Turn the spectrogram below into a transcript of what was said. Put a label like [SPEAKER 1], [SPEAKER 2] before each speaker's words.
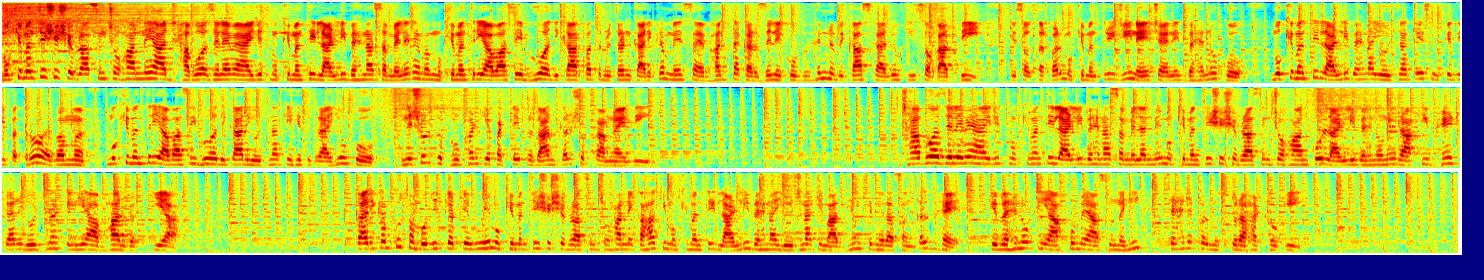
[SPEAKER 1] मुख्यमंत्री श्री शिवराज सिंह चौहान ने आज झाबुआ ज़िले में आयोजित मुख्यमंत्री लाडली बहना सम्मेलन एवं मुख्यमंत्री आवासीय भू अधिकार पत्र वितरण कार्यक्रम में सहभागिता कर ज़िले को विभिन्न विकास कार्यों की सौगात दी। इस अवसर पर मुख्यमंत्री जी ने चयनित बहनों को मुख्यमंत्री लाडली बहना योजना के स्वीकृति पत्रों एवं मुख्यमंत्री आवासीय भू अधिकार योजना के हितग्राहियों को निःशुल्क भूखंड के पट्टे प्रदान कर शुभकामनाएँ दी। झाबुआ ज़िले में आयोजित मुख्यमंत्री लाडली बहना सम्मेलन में मुख्यमंत्री श्री शिवराज सिंह चौहान को लाडली बहनों ने राखी भेंट कर योजना के लिए आभार व्यक्त किया। कार्यक्रम को संबोधित करते हुए मुख्यमंत्री श्री शिवराज सिंह चौहान ने कहा कि मुख्यमंत्री लाडली बहना योजना के माध्यम से मेरा संकल्प है कि बहनों की आँखों में आँसू नहीं, चेहरे पर मुस्कुराहट होगी।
